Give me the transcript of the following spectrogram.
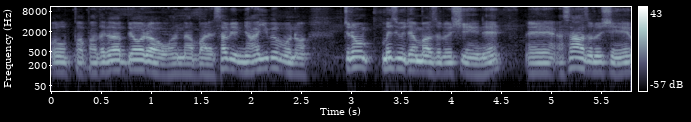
ဟိုဘာသာစကားပြောတော့ဝန်နာပါတယ်စသဖြင့်အများကြီးပဲပေါ့နော်ကျွန်တော်မိတ်ဆွေတက်မှာဆိုလို့ရှိရင်လည်းအဲအစဆိုလို့ရှိရင်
